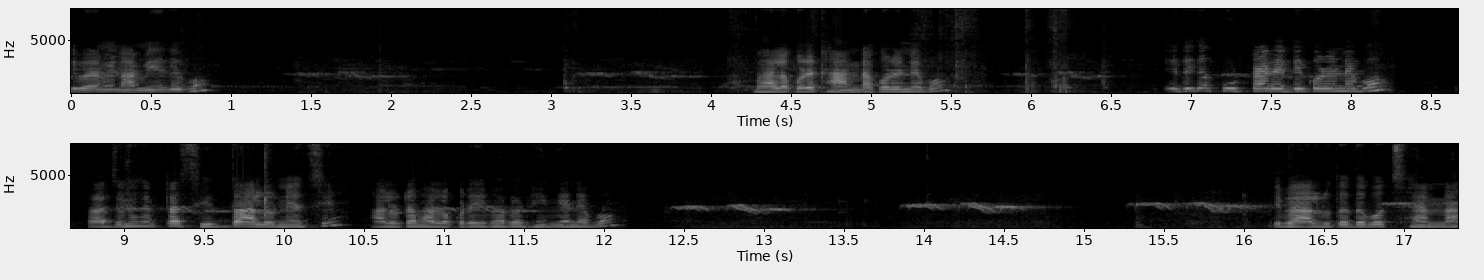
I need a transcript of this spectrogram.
এবার আমি নামিয়ে দেব। ভালো করে ঠান্ডা করে নেব। এদিকে পুরটা রেডি করে নেব। তার জন্য একটা সিদ্ধ আলু নিয়েছি। আলুটা ভালো করে এইভাবে ভেঙে নেব। এবার আলুতে দেবো ছ্যানা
